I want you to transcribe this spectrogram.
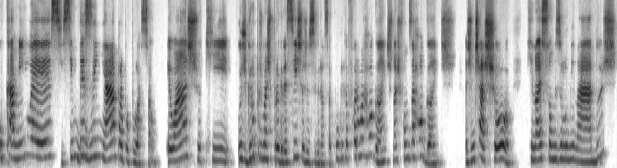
o caminho é esse, sem desenhar para a população. Eu acho que os grupos mais progressistas de segurança pública foram arrogantes, nós fomos arrogantes. A gente achou que nós somos iluminados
